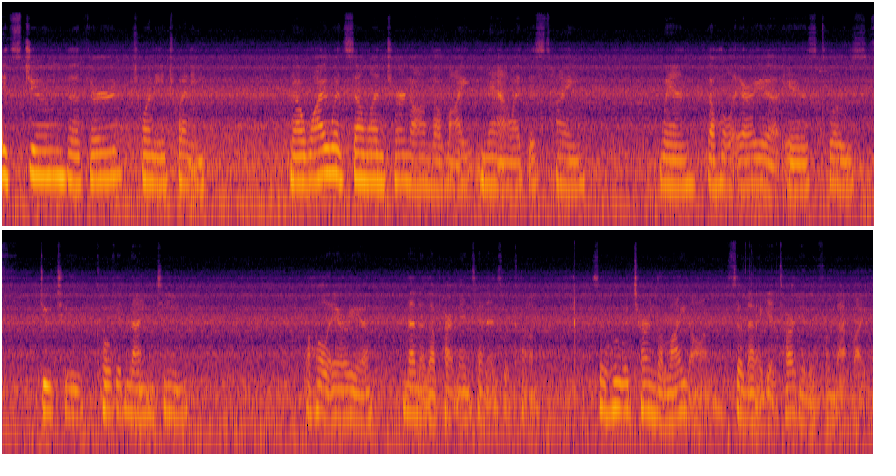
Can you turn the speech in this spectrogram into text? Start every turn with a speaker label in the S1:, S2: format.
S1: It's June the 3rd, 2020. Now, why would someone turn on the light now at this time when the whole area is closed due to COVID 19? The whole area, none of the apartment tenants would come. So, who would turn the light on so that I get targeted from that light?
